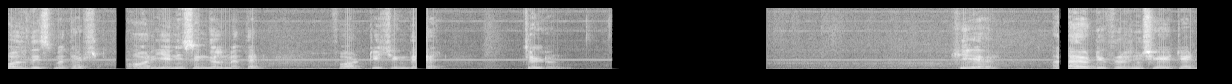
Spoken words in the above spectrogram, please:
all these methods or any single method for teaching their children Here, I have differentiated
